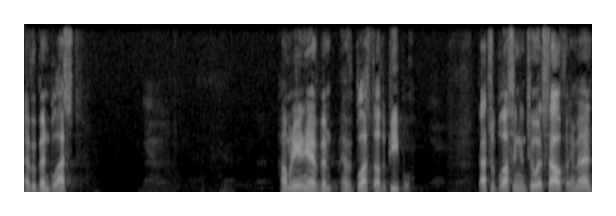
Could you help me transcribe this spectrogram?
ever been blessed? How many in here have, been, have blessed other people? That's a blessing into itself, amen?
